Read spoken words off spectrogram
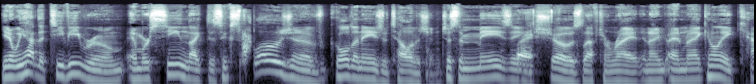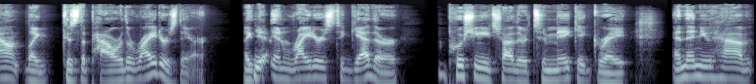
you know, we have the TV room, and we're seeing like this explosion of golden age of television, just amazing Right. shows left and right, and I and I can only count like because the power of the writers there, like Yes. and writers together pushing each other to make it great. And then you have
